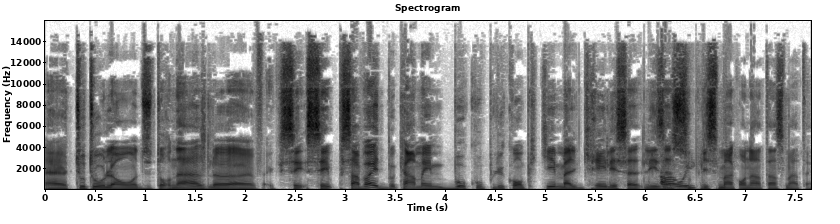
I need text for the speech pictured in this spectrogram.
euh, tout au long du tournage. Là, c'est, ça va être quand même beaucoup plus compliqué malgré les, les ah assouplissements qu'on entend ce matin.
